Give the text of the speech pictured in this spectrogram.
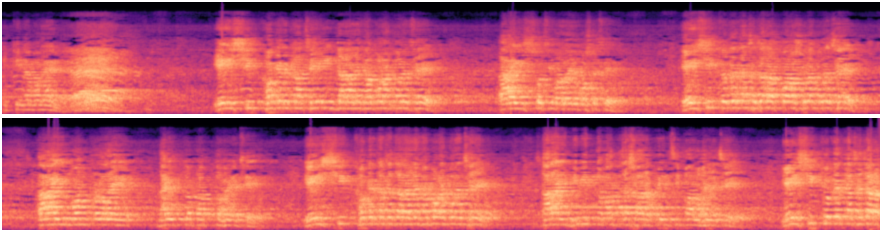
ঠিক কিনা বলেন? এই শিক্ষকের কাছে এই যারা লেখাপড়া করেছে তাই সচিবালয়ে বসেছে। এই শিক্ষকের কাছে যারা পড়াশোনা করেছে তাই মন্ত্রণালয়ে দায়িত্বপ্রাপ্ত হয়েছে। এই শিক্ষকের কাছে যারা লেখাপড়া করেছে তারাই বিভিন্ন মাদ্রাসার প্রিন্সিপাল হয়েছে। এই শিক্ষকের কাছে যারা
